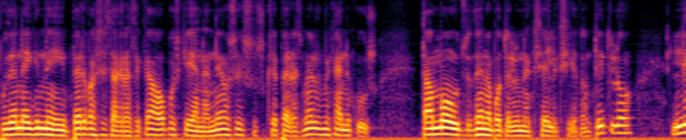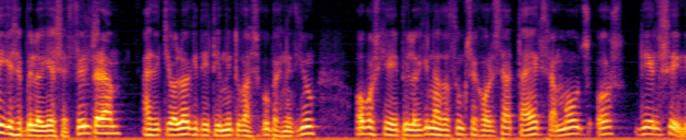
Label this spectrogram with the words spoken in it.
που δεν έγινε η υπέρβαση στα γραφικά όπως και η ανανέωση στους ξεπερασμένους μηχανικούς. Τα modes δεν αποτελούν εξέλιξη για τον τίτλο, λίγες επιλογές σε φίλτρα, αδικαιολόγητη τιμή του βασικού παιχνιδιού, όπως και η επιλογή να δοθούν ξεχωριστά τα extra modes ως DLC,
